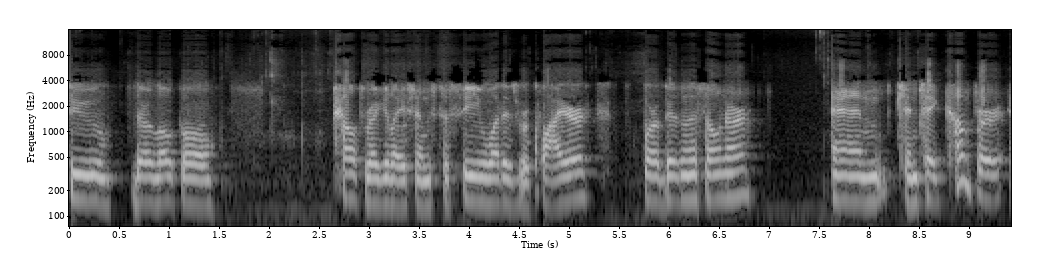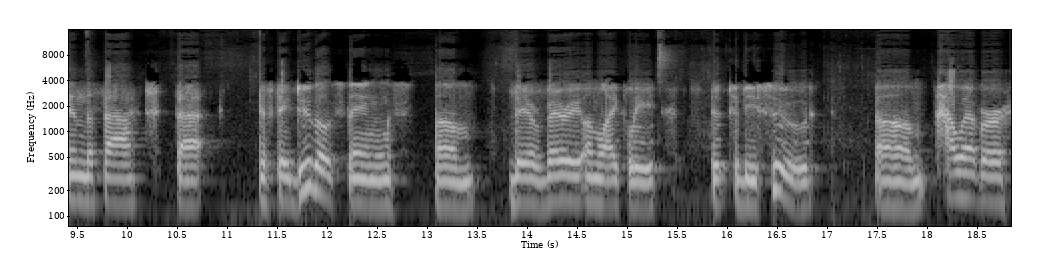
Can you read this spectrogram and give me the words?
to their local health regulations to see what is required for a business owner and can take comfort in the fact that if they do those things, um, they are very unlikely to, to be sued. Um, however,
